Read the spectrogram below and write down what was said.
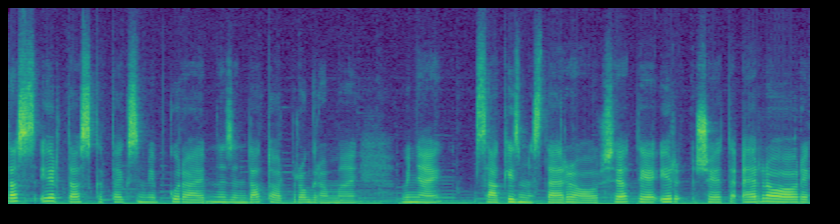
tas ir tas, ka teiksim, jebkurai nezinu, datorprogrammai viņai sāk izmest erorus. Ja? Tie ir šie erori,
